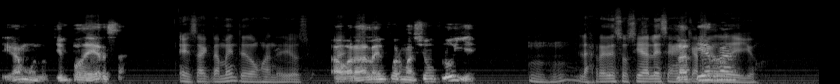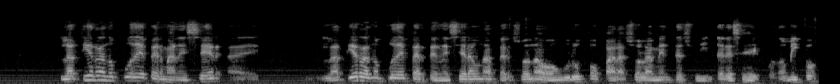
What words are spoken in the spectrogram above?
digamos, en los tiempos de ERSA. Exactamente, don Juan de Dios. Ahora la información fluye. Las redes sociales se han La encargado tierra- de ello. La tierra no puede permanecer, eh, la tierra no puede pertenecer a una persona o a un grupo para solamente sus intereses económicos,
